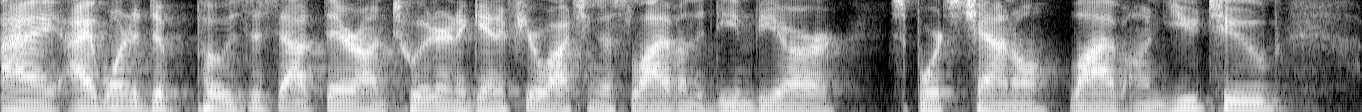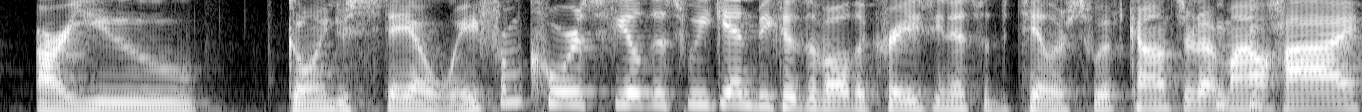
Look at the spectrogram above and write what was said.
I I wanted to pose this out there on Twitter, and again, if you're watching us live on the DNVR Sports Channel, live on YouTube, are you going to stay away from Coors Field this weekend because of all the craziness with the Taylor Swift concert at Mile High?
